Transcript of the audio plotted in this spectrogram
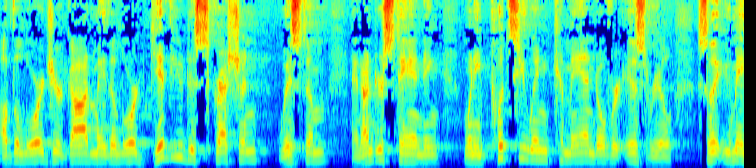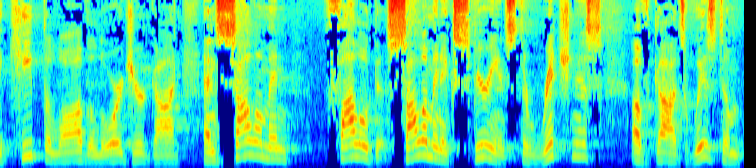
of the Lord your God. May the Lord give you discretion, wisdom, and understanding when he puts you in command over Israel, so that you may keep the law of the Lord your God. And Solomon followed this. Solomon experienced the richness of God's wisdom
